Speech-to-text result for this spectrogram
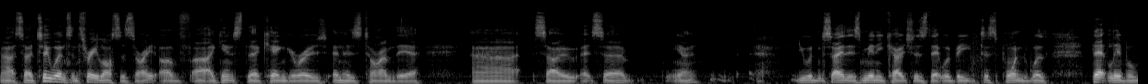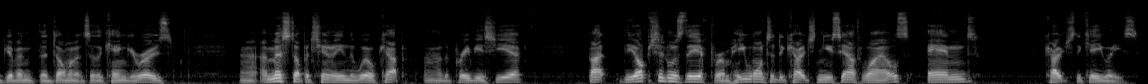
Uh, so two wins and three losses, sorry, of uh, against the Kangaroos in his time there. Uh, so it's a, you know, you wouldn't say there's many coaches that would be disappointed with that level given the dominance of the Kangaroos. Uh, a missed opportunity in the World Cup uh, the previous year, but the option was there for him. He wanted to coach New South Wales and coach the Kiwis.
